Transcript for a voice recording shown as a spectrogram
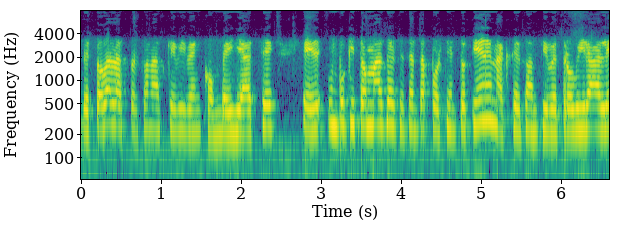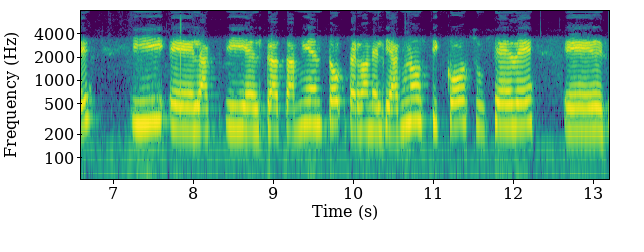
de todas las personas que viven con VIH, eh, un poquito más del 60% tienen acceso a antirretrovirales y, el, y el tratamiento, perdón, el diagnóstico sucede eh,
